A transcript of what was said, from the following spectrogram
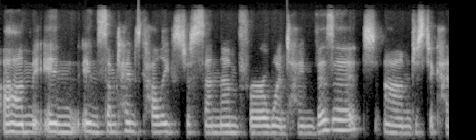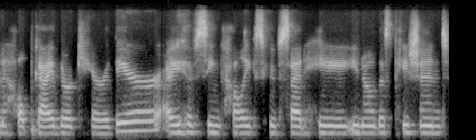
Um, and, and sometimes colleagues just send them for a one-time visit um, just to kind of help guide their care there. I have seen colleagues who've said, hey, you know, this patient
